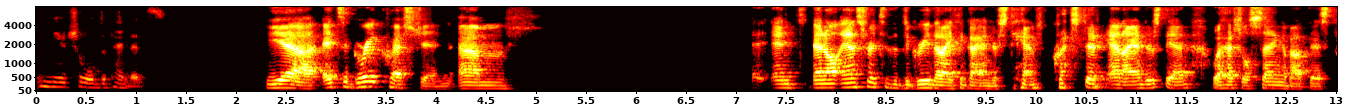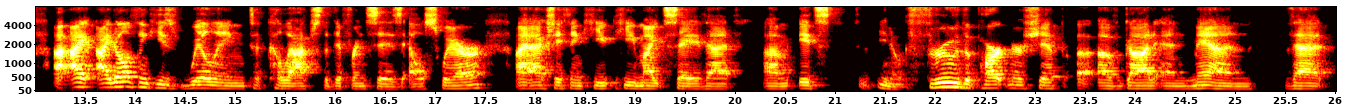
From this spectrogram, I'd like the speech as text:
mutual dependence. Yeah, it's a great question. Um, and and I'll answer it to the degree that I think I understand the question and I understand what Heschel's saying about this. I I don't think he's willing to collapse the differences elsewhere. I actually think he he might say that um, it's you know through the partnership uh, of God and man that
